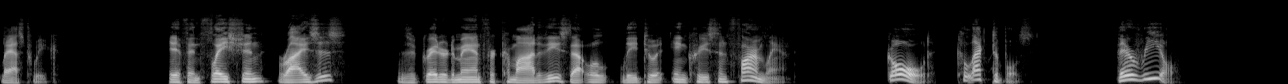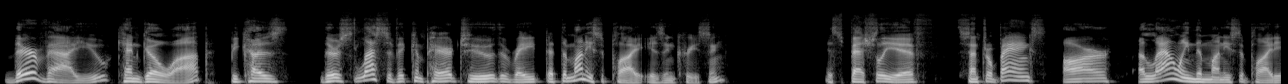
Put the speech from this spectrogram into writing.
last week. If inflation rises, there's a greater demand for commodities that will lead to an increase in farmland. Gold, collectibles, they're real. Their value can go up because there's less of it compared to the rate that the money supply is increasing, especially if central banks are allowing the money supply to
